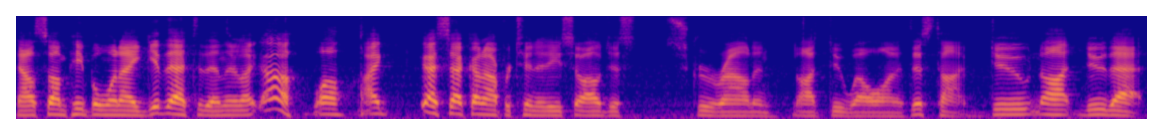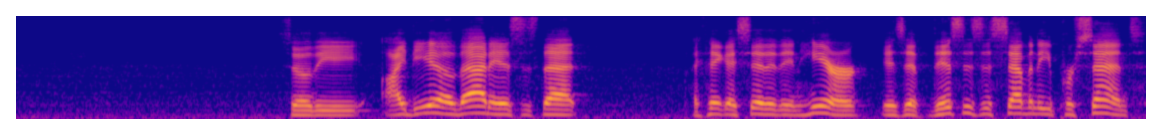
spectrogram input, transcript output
Now, some people, when I give that to them, they're like, oh, well, I got a second opportunity, so I'll just screw around and not do well on it this time. Do not do that. So the idea of that is, is that I think I said it in here, is if this is a 70%,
